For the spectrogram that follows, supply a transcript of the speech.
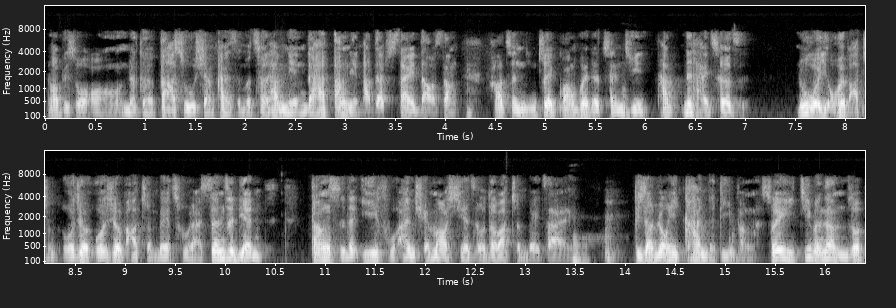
然后比如说哦，那个大叔想看什么车，他年代，他当年他在赛道上，他曾经最光辉的成绩，他那台车子，如果有，我会把准，我就我就把它准备出来，甚至连当时的衣服、安全帽、鞋子，我都把它准备在。比较容易看的地方，所以基本上你说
